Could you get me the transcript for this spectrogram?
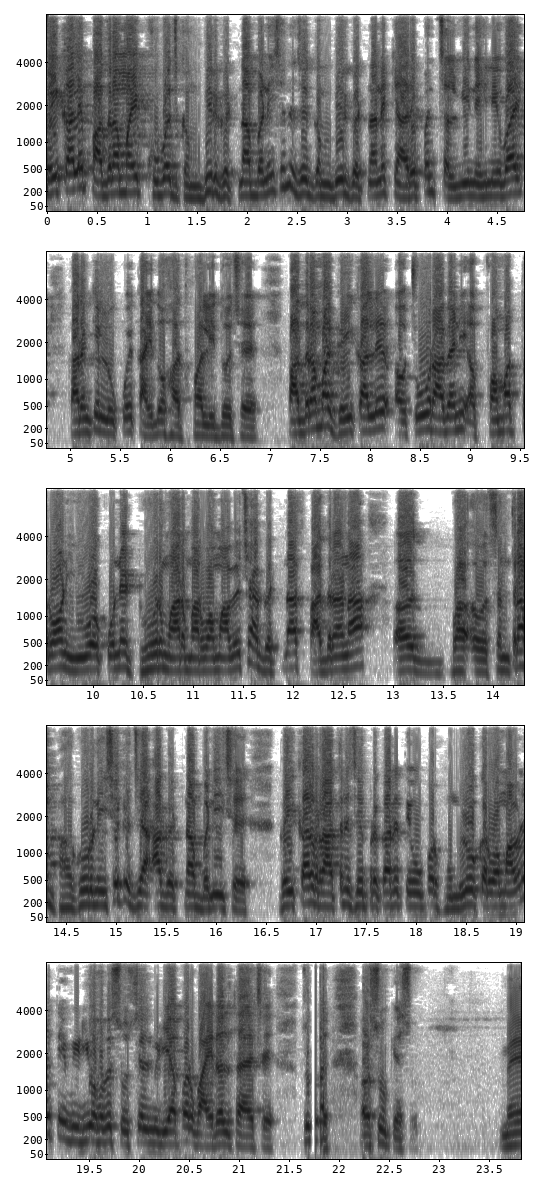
ગઈકાલે પાદરામાં એક ખૂબ જ ગંભીર ઘટના બની છે ને જે ગંભીર ઘટનાને ક્યારે પણ ચલવી નહીં લેવાય, કારણ કે લોકોએ કાયદો હાથમાં લીધો છે. પાદરામાં ગઈકાલે ચોર આવ્યાની અફવામાં ત્રણ યુવકોને ઢોર માર મારવામાં આવ્યો છે. આ ઘટના પાદરાના સંતરામ ભાગોરની છે કે જ્યાં આ ઘટના બની છે. ગઈકાલ રાત્રે જે પ્રકારે તેઓ પર હુમલો કરવામાં આવ્યો ને તે વીડિયો હવે સોશિયલ મીડિયા પર વાયરલ થયા છે. શું કહેશો? મેં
